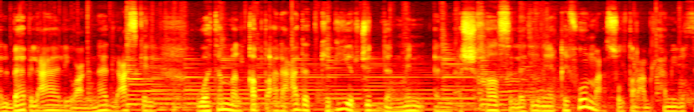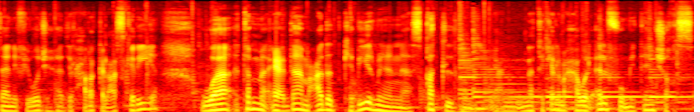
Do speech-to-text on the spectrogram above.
الباب العالي وعلى النادي العسكري وتم القبض على عدد كبير جدا من الأشخاص الذين يقفون مع السلطان عبد الحميد الثاني في وجه هذه الحركة العسكرية. وتم إعدام عدد كبير من الناس قتلهم يعني نتكلم حوالي 1200 شخص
